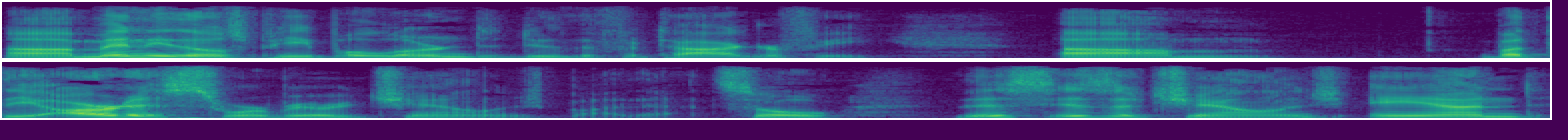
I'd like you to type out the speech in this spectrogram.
uh, many of those people learned to do the photography um, but the artists were very challenged by that so this is a challenge and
